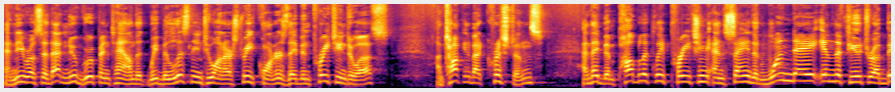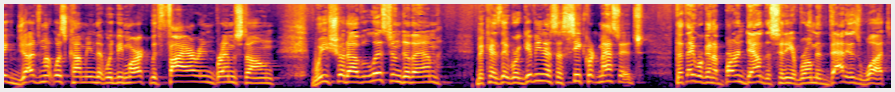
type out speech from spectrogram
And Nero said, That new group in town that we've been listening to on our street corners, they've been preaching to us. I'm talking about Christians. And they've been publicly preaching and saying that one day in the future a big judgment was coming that would be marked with fire and brimstone. We should have listened to them because they were giving us a secret message that they were going to burn down the city of Rome, and that is what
